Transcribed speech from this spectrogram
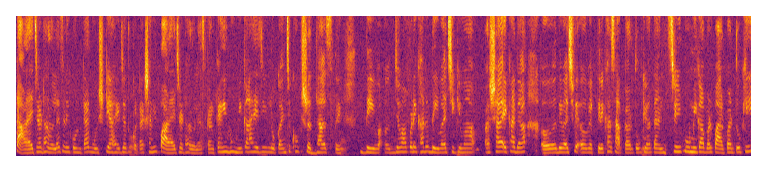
टाळायच्या ठरवल्यास आणि कोणत्या गोष्टी आहेत ज्या तू कटाक्षाने पाळायच्या ठरवल्यास? कारण का ही भूमिका आहे जी लोकांची खूप श्रद्धा असते. देवा जेव्हा आपण एखाद्या देवाची किंवा अशा एखाद्या देवाची व्यक्तिरेखा साकारतो किंवा त्यांची भूमिका आपण पार पाडतो की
